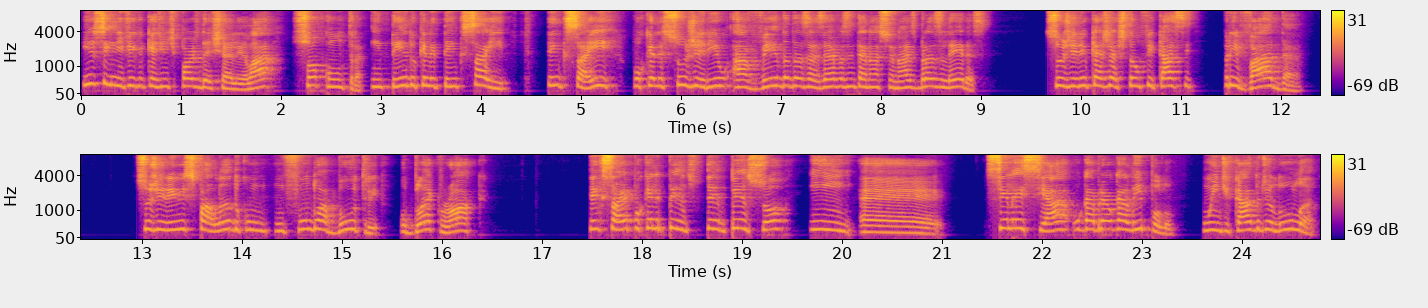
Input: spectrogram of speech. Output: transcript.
Isso significa que a gente pode deixar ele lá só contra. Entendo que ele tem que sair. Tem que sair porque ele sugeriu a venda das reservas internacionais brasileiras. Sugeriu que a gestão ficasse privada sugeriu isso falando com um fundo abutre, o BlackRock. Tem que sair porque ele pensou em é, silenciar o Gabriel Galípolo, o indicado de Lula.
